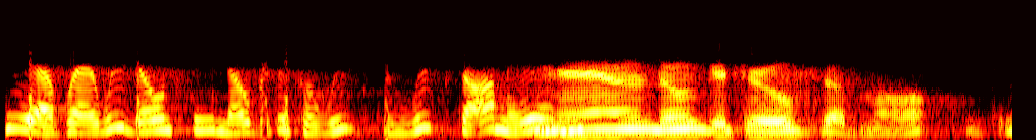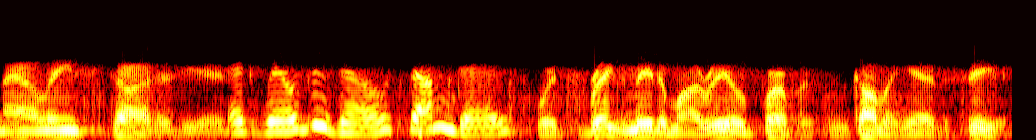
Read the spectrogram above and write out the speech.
Here, where we don't see nobody for weeks and weeks on end. now don't get your hopes up, Ma. The canal ain't started yet. It will be, though, someday. Which brings me to my real purpose in coming here to see you.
